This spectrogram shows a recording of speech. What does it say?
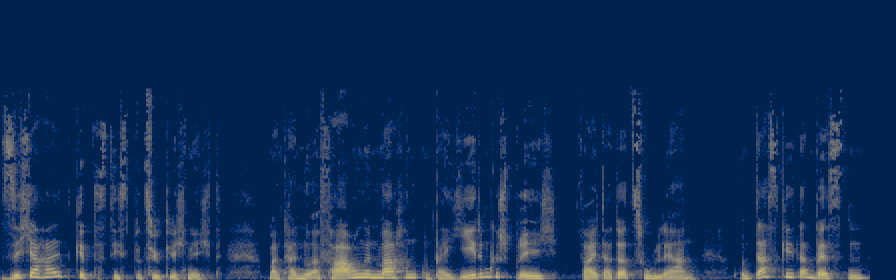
Sicherheit gibt es diesbezüglich nicht. Man kann nur Erfahrungen machen und bei jedem Gespräch weiter dazulernen. Und das geht am besten,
